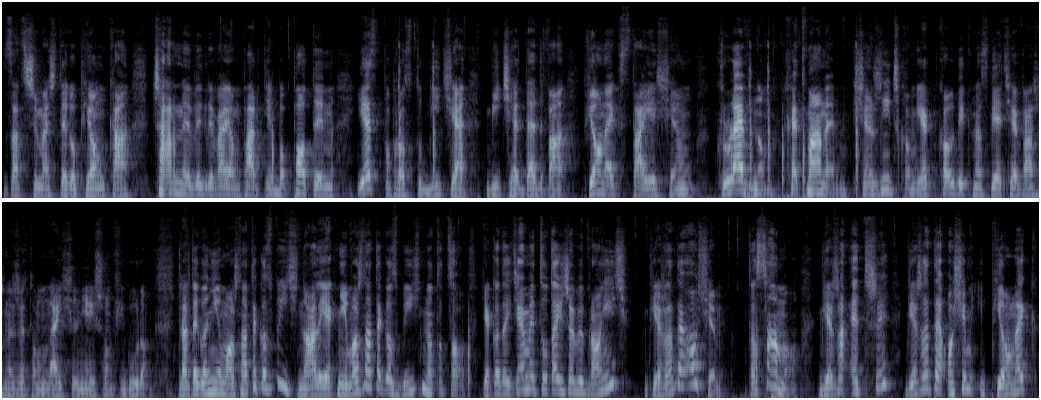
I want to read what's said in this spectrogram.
zatrzymać tego pionka. Czarne wygrywają partię, bo po tym jest po prostu bicie, bicie D2. Pionek staje się królewną, hetmanem, księżniczką, jakkolwiek nazwiecie, ważne, że tą najsilniejszą figurą. Dlatego nie można tego zbić. No ale jak nie można tego zbić, no to co? Jak odejdziemy tutaj, żeby bronić? Wieża D8. To samo. Wieża E3, wieża D8 i pionek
